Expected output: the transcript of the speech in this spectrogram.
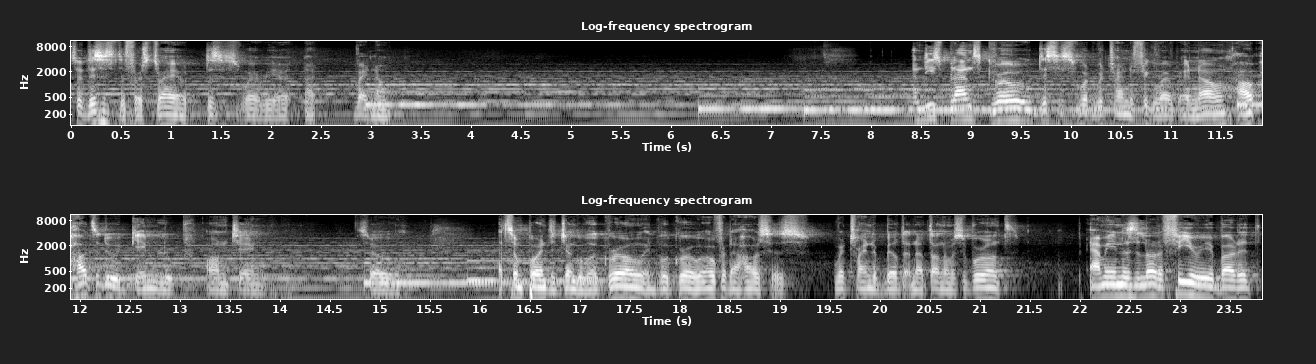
So this is the first tryout. This is where we are uh, right now these plants grow, this is what we're trying to figure out right now, how, how to do a game loop on chain. So at some point the jungle will grow, it will grow over the houses. We're trying to build an autonomous world. I mean, there's a lot of theory about it.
